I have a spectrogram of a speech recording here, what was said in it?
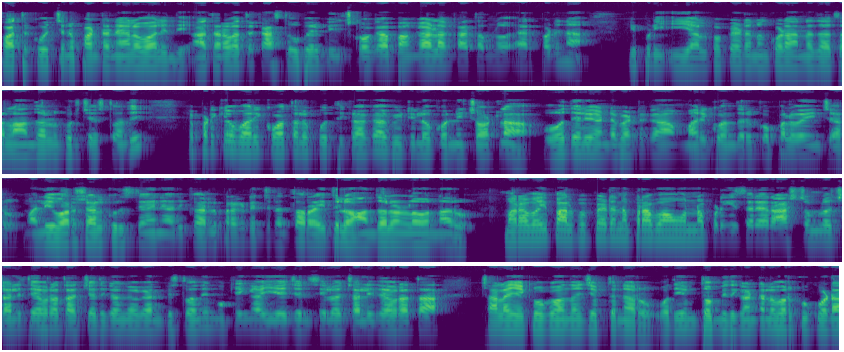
కోతకు వచ్చిన పంట నేలవాలింది. ఆ తర్వాత కాస్త ఊపిరి పీల్చుకోగా బంగాళాఖాతంలో ఏర్పడిన ఇప్పుడు ఈ అల్పపీడనం కూడా అన్నదాతలను ఆందోళన గురి చేస్తోంది. ఇప్పటికే వరి కోతలు పూర్తి కాగా వీటిలో కొన్ని చోట్ల ఓదెలు ఎండబెట్టగా మరికొందరు కుప్పలు వేయించారు. మళ్ళీ వర్షాలు కురుస్తాయని అధికారులు ప్రకటించడంతో రైతులు ఆందోళనలో ఉన్నారు. మరోవైపు అల్పపీడన ప్రభావం ఉన్నప్పటికీ సరే రాష్ట్రంలో చలి తీవ్రత అత్యధికంగా కనిపిస్తోంది. ముఖ్యంగా ఈ ఏజెన్సీలో చలి తీవ్రత చాలా ఎక్కువగా ఉందని చెప్తున్నారు. ఉదయం తొమ్మిది గంటల వరకు కూడా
